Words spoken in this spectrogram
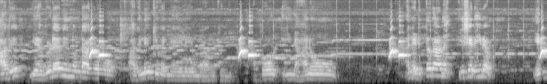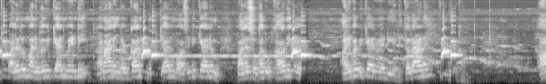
അത് എവിടെ നിന്നുണ്ടായോ അതിലേക്ക് തന്നെ ലയം പ്രാപിക്കുന്നു. അപ്പോൾ ഈ ഞാനോ ഞാൻ എടുത്തതാണ് ഈ ശരീരം. എനിക്ക് പലതും അനുഭവിക്കാൻ വേണ്ടി കാണാനും കേൾക്കാനും രുചിക്കാനും വാസനിക്കാനും പല സുഖ ദുഃഖാദികൾ അനുഭവിക്കാൻ വേണ്ടി എടുത്തതാണ് ആ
